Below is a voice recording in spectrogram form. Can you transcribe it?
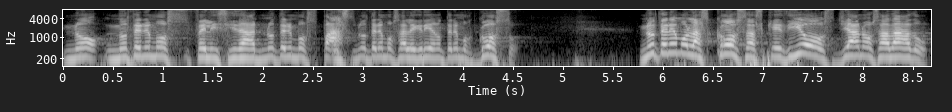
no, no tenemos felicidad, no tenemos paz, no tenemos alegría, no tenemos gozo. No tenemos las cosas que Dios ya nos ha dado.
